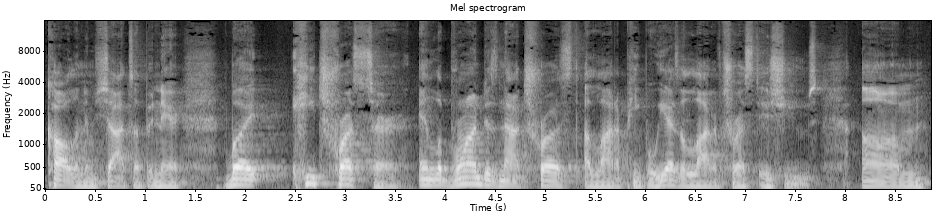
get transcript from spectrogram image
calling him shots up in there. But he trusts her. And LeBron does not trust a lot of people. He has a lot of trust issues. Um,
